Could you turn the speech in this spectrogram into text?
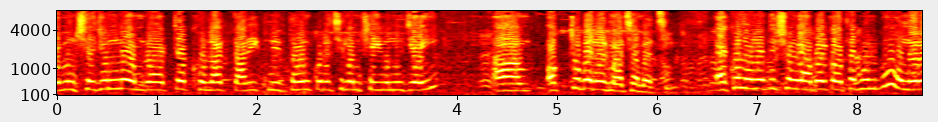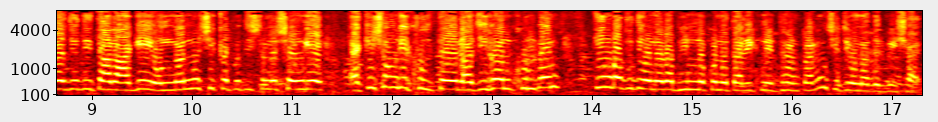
এবং সেজন্য আমরা একটা খোলার তারিখ নির্ধারণ করেছিলাম সেই অনুযায়ী অক্টোবরের মাঝামাঝি। এখন ওনাদের সঙ্গে আবার কথা বলব। ওনারা যদি তার আগে অন্যান্য শিক্ষা প্রতিষ্ঠানের সঙ্গে একই সঙ্গে খুলতে রাজি হন, খুলবেন, কিংবা যদি ওনারা ভিন্ন কোনো তারিখ নির্ধারণ করেন, সেটি ওনাদের বিষয়।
